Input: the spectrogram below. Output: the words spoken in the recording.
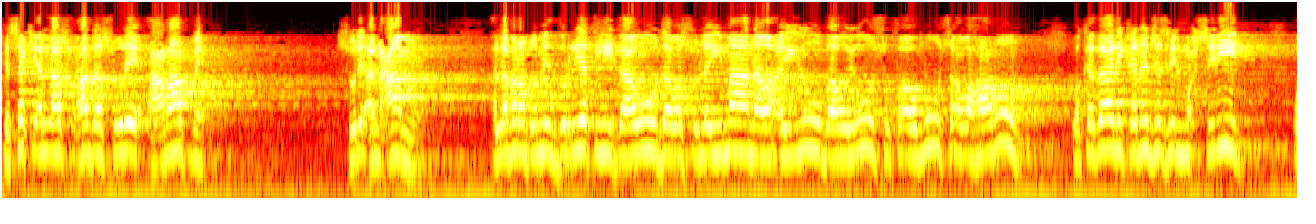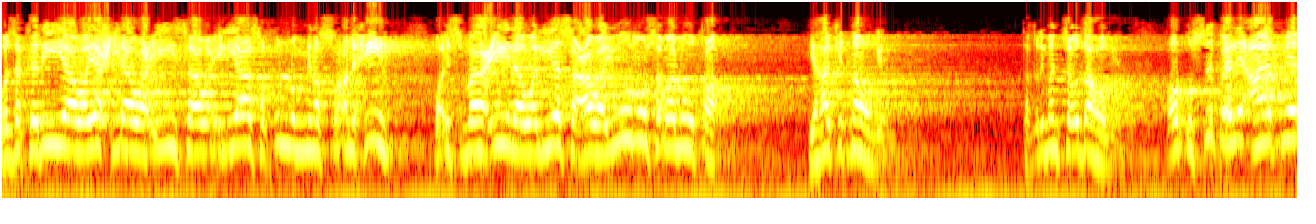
جیسا کہ اللہ سبحانہ سورہ آراف میں، سورہ انعام میں اللہ برحمۃ من ذریته داود وسليمان وأيوب ويوسف وموسى وهارون وكذلك نجزي المحسنين وزكريا ويحيى وعيسى وإلياس كل من الصالحين وإسماعيل واليسع ويونس ولوطا یہاں کتنا ہو گیا؟ تقریباً چودہ ہو گئے اور اس سے پہلے آیت میں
